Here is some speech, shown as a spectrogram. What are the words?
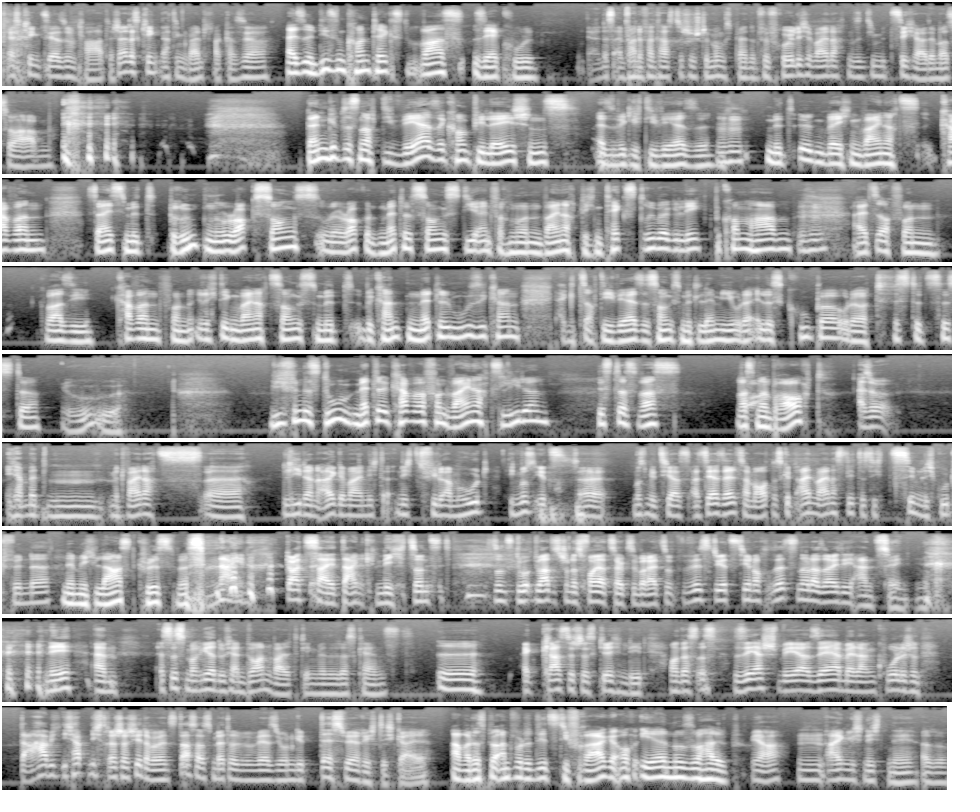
Das klingt sehr sympathisch. Das klingt nach den Grindfuckers, ja. Also in diesem Kontext war es sehr cool. Ja, das ist einfach eine fantastische Stimmungsband und für fröhliche Weihnachten sind die mit Sicherheit immer zu haben. Dann gibt es noch diverse Compilations, also wirklich diverse, mit irgendwelchen Weihnachtscovern, sei es mit berühmten Rock-Songs oder Rock- und Metal-Songs, die einfach nur einen weihnachtlichen Text drüber gelegt bekommen haben, als auch von quasi Covern von richtigen Weihnachtssongs mit bekannten Metal-Musikern. Da gibt es auch diverse Songs mit Lemmy oder Alice Cooper oder Twisted Sister. Uh. Wie findest du Metal-Cover von Weihnachtsliedern? Ist das was, was man braucht? Also, ich habe mit, mm, mit Weihnachtsliedern äh, allgemein nicht, nichts viel am Hut. Ich muss jetzt, äh, muss mir jetzt hier als, als sehr seltsam outen. Es gibt ein Weihnachtslied, das ich ziemlich gut finde. Nämlich Last Christmas. Nein, Gott sei Dank nicht. Sonst, sonst du, du hattest schon das Feuerzeug so bereit. So, willst du jetzt hier noch sitzen oder soll ich dich anzünden? nee, ähm, es ist Maria durch einen Dornwald ging, wenn du das kennst. äh, Ein klassisches Kirchenlied. Und das ist sehr schwer, sehr melancholisch. Und da habe ich, ich habe nicht recherchiert, aber wenn es das als Metal-Version gibt, das wäre richtig geil. aber das beantwortet jetzt die Frage auch eher nur so halb. Ja, mh, eigentlich nicht, nee. Also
